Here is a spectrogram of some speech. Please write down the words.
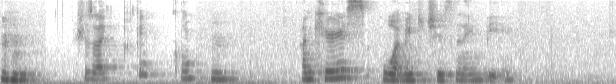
Mm-hmm. She's like, "Okay, cool." I'm curious what made you choose the name B.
